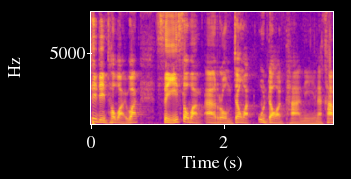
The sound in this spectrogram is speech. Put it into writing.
ที่ดินถวายวัดศรีสว่างอารมณ์จังหวัดอุดรธานีนะครับ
